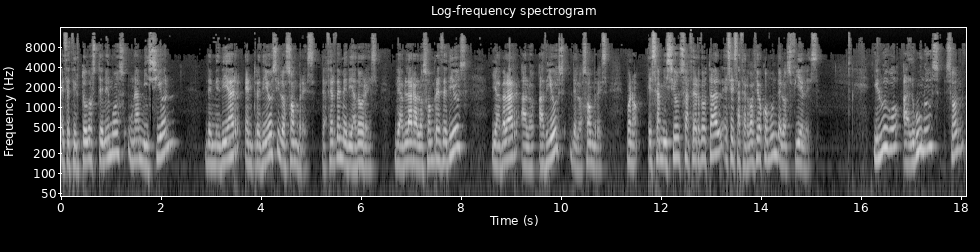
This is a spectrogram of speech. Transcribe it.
Es decir, todos tenemos una misión de mediar entre Dios y los hombres, de hacer de mediadores, de hablar a los hombres de Dios y hablar a, Dios de los hombres. Bueno, esa misión sacerdotal es el sacerdocio común de los fieles. Y luego algunos son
